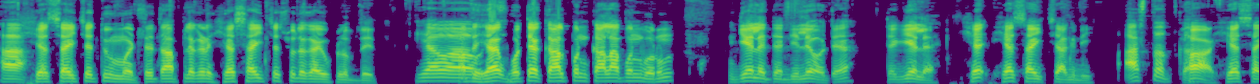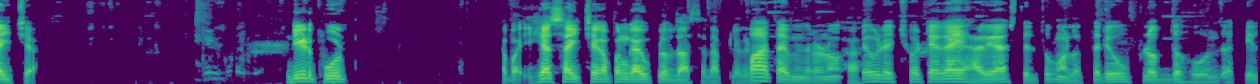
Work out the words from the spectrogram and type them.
हा. ह्या साईजच्या तुम्ही म्हटले तर आपल्याकडे ह्या साईजच्या सुद्धा गाई उपलब्ध आहेत. ह्या आता ह्या होत्या काल पण काल आपण भरून गेल्या त्या दिल्या होत्या. त्या गेल्या. ह्या ह्या साईजच्या अगदी. असतात का? हा ह्या साईजच्या दीड फूट ह्या साईजच्या पण गाय उपलब्ध असतात आपल्याकडे. पाहता मित्रांनो हा. एवढ्या छोट्या गाई हव्या असतील तुम्हाला तरी उपलब्ध होऊन जातील.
